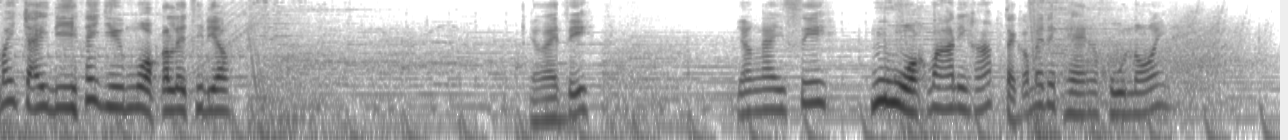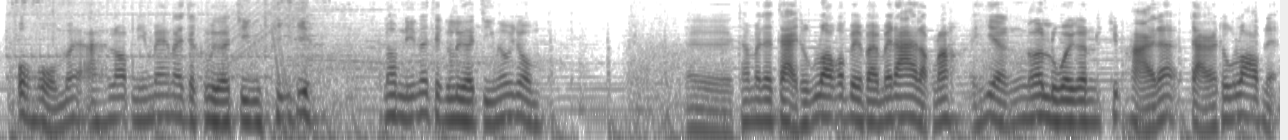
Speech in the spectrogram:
ไม่ใจดีให้ยืมหมวกกันเลยทีเดียว ยังไงสิยังไงสิหมวกมาดิครับ แต่ก็ไม่ได้แพงคูน้อย โอ้โหไม่อะรอบนี้แม่งน่าจะเกลือจริงพี่ รอบนี้น่าจะเกลือจริงท่านผู้ชม เออ ถ้ามันจะจ่ายทุกรอบก็เป็นไปไม่ได้หรอกเนาะไอ้เหี้ยก็รวยกันชิบหายแล้วจ่ายกันทุกรอบเนี่ย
